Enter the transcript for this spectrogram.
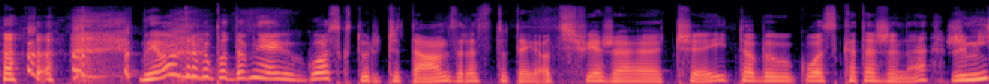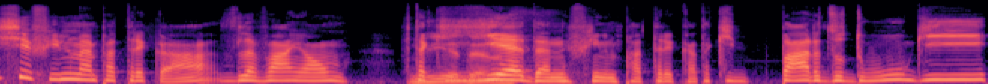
bo ja mam trochę podobnie jak głos, który czytałam, zaraz tutaj odświeżę czyj, to był głos Katarzyny, że mi się filmy Patryka zlewają w taki Jeden. jeden film Patryka, taki bardzo długi,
